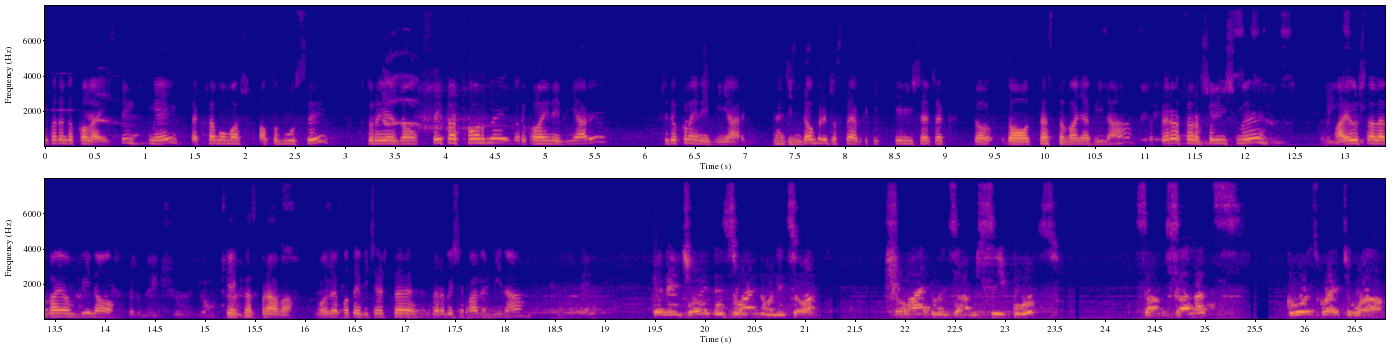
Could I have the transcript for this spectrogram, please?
i potem do kolejnej. Z tych miejsc tak samo masz autobusy, które jeżdżą z tej platformy do kolejnej winiarni, czy do kolejnej winiarni. Na dzień dobry dostałem taki kieliszeczek do, do testowania wina. Dopiero co ruszyliśmy, a już nalewają wino. Piękna sprawa. Może po tej wycieczce zarobię się panem wina? can enjoy this wine on its own. It with some seafoods, some salads. Goes quite well.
